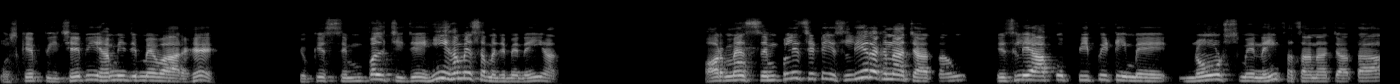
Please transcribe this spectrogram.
उसके पीछे भी हम ही जिम्मेवार हैं, क्योंकि सिंपल चीज़ें ही हमें समझ में नहीं आती। और मैं सिंपलिसिटी इसलिए रखना चाहता हूँ, इसलिए आपको पीपीटी में, नोट्स में नहीं फंसाना चाहता,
